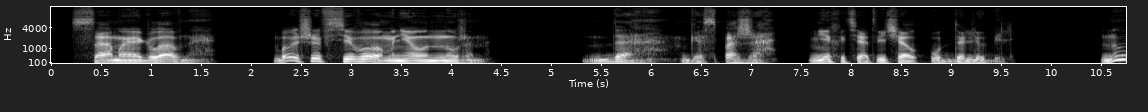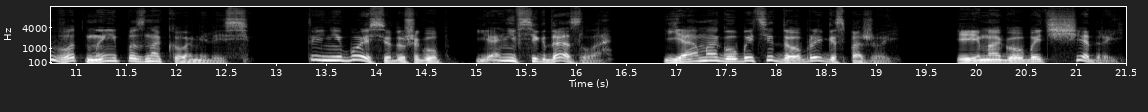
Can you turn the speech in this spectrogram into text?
— самое главное. Больше всего мне он нужен». «Да, госпожа», — нехотя отвечал Удда Любель. «Ну вот мы и познакомились. Ты не бойся, душегуб, я не всегда зла. Я могу быть и доброй госпожой. И могу быть щедрой.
